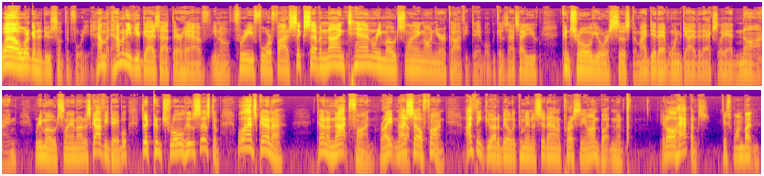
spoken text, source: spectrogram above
Well, we're going to do something for you. How, how many of you guys out there have, you know, three, four, five, six, seven, nine, ten remotes laying on your coffee table? Because that's how you control your system. I did have one guy that actually had nine remotes laying on his coffee table to control his system. Well, that's kind of kind of not fun, right? And I Yep. sell fun. I think you ought to be able to come in and sit down and press the on button, and it all happens. just one button.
